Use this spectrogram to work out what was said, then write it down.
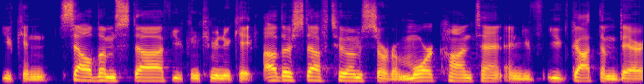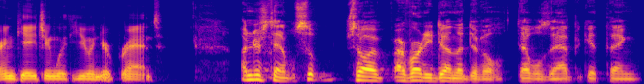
You can sell them stuff, you can communicate other stuff to them, serve them more content, and you've, you've got them there engaging with you and your brand. Understandable. So, so I've, I've already done the devil, devil's advocate thing.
